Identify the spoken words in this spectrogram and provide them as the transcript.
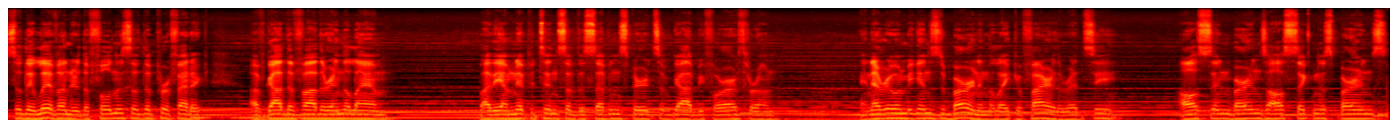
So they live under the fullness of the prophetic of God the Father and the Lamb, by the omnipotence of the seven spirits of God before our throne. And everyone begins to burn in the lake of fire, the Red Sea. All sin burns, all sickness burns,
